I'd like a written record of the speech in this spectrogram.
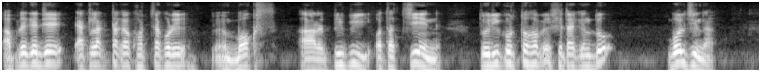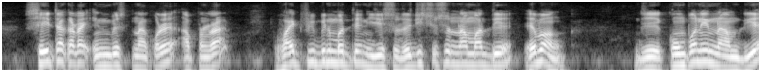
আপনাকে যে এক লাখ টাকা খরচা করে বক্স আর পিপি অর্থাৎ চেন তৈরি করতে হবে, সেটা কিন্তু বলছি না। সেই টাকাটা ইনভেস্ট না করে আপনারা হোয়াইট পিপির মধ্যে নিজস্ব রেজিস্ট্রেশন নাম্বার দিয়ে এবং যে কোম্পানির নাম দিয়ে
